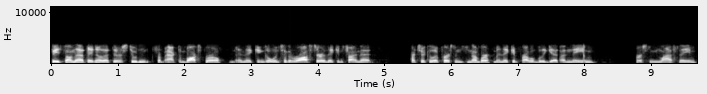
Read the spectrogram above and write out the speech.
based on that, they know that they're a student from Acton Boxborough, and they can go into the roster and they can find that particular person's number, and they can probably get a name, first and last name,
